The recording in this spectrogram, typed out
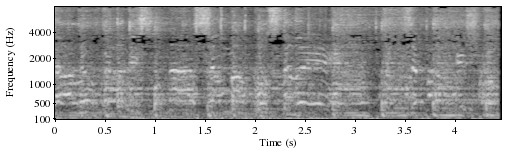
Zaljubaviš na sama postave Zapakiš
